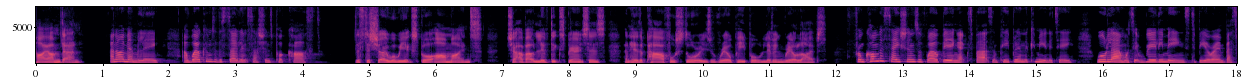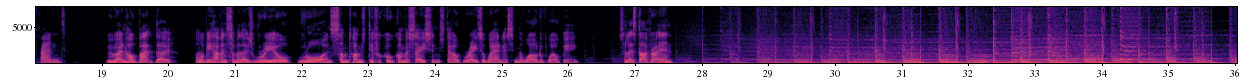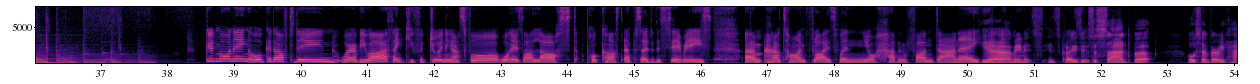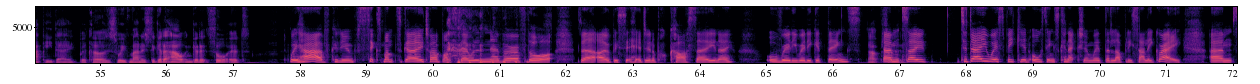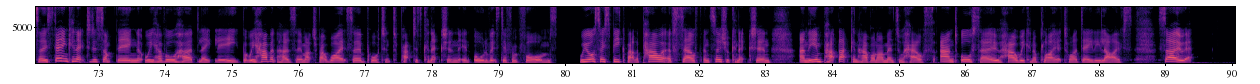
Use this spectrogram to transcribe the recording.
Hi, I'm Dan. And I'm Emily, and welcome to the Solent Sessions podcast. This is a show where we explore our minds, chat about lived experiences, and hear the powerful stories of real people living real lives. From conversations with well-being experts and people in the community, we'll learn what it really means to be your own best friend. We won't hold back though, and we'll be having some of those real, raw, and sometimes difficult conversations to help raise awareness in the world of well-being. So let's dive right in. Good morning or good afternoon, wherever you are. Thank you for joining us for what is our last podcast episode of this series. Um, how time flies when you're having fun, Dan, eh? Yeah, I mean it's it's crazy. It's a sad but also very happy day because we've managed to get it out and get it sorted. We have. Could you six months ago, twelve months ago, would have never have thought that I would be sitting here doing a podcast. So you know, all really, really good things. Absolutely. Um, so today we're speaking all things connection with the lovely Sally Gray. Um, so staying connected is something we have all heard lately, but we haven't heard so much about why it's so important to practice connection in all of its different forms. We also speak about the power of self and social connection and the impact that can have on our mental health, and also how we can apply it to our daily lives. So,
